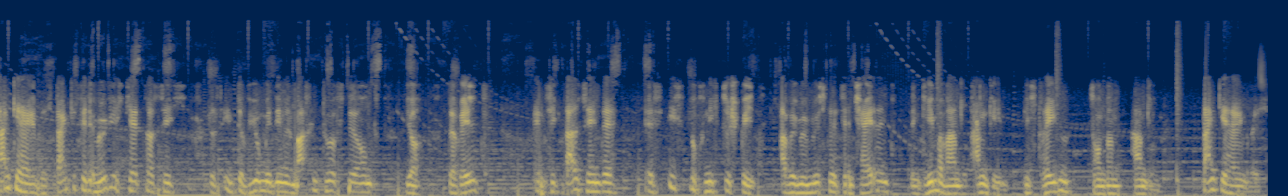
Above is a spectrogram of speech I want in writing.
Danke, Heinrich. Danke für die Möglichkeit, dass ich das Interview mit Ihnen machen durfte und ja, der Welt ein Signal sende. Es ist noch nicht zu spät, aber wir müssen jetzt entscheidend den Klimawandel angehen. Nicht reden, sondern handeln. Danke, Heinrich.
